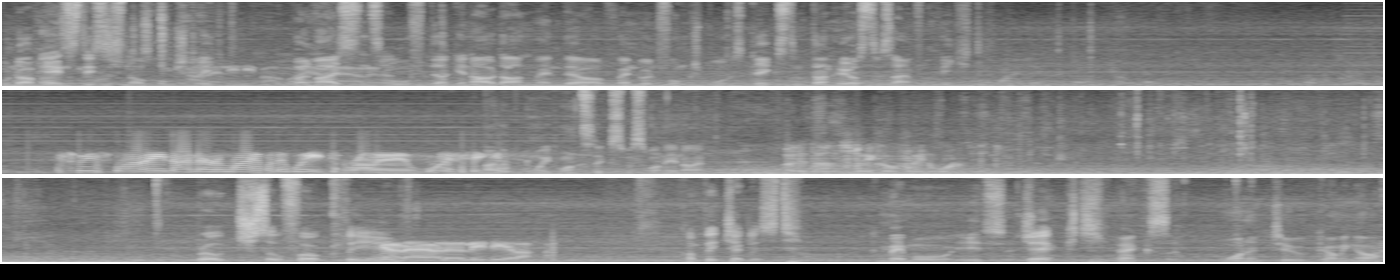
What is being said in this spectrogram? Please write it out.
Und auch jetzt ist es noch umstritten, weil meistens ruft er genau dann, wenn, der, wenn du einen Funkspruch kriegst und dann hörst du es einfach nicht. 349, airline on the way to runway 16. I'm wait 16 with 189. Take off in 1 minute. Approach so far clear. Complete checklist. Memo is checked. checked. Specs 1 and 2 coming off.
